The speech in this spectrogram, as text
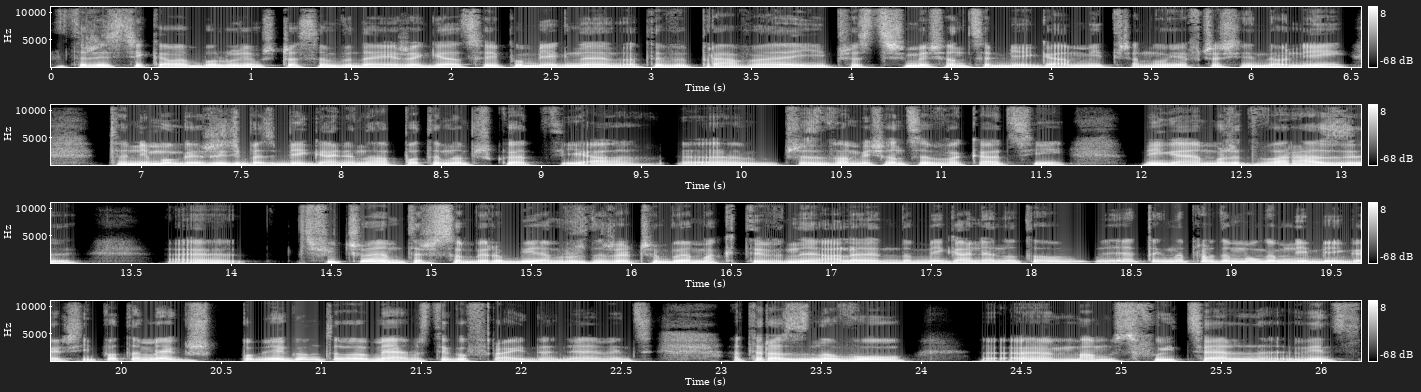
To też jest ciekawe, bo ludziom czasem wydaje, że jak ja sobie pobiegnę na tę wyprawę i przez trzy miesiące biegam i trenuję wcześniej do niej, to nie mogę żyć bez biegania. No a potem na przykład ja przez dwa miesiące wakacji biegałem może dwa razy. Ćwiczyłem też sobie, robiłem różne rzeczy, byłem aktywny, ale do biegania, no to ja tak naprawdę mogłem nie biegać. I potem jak już pobiegłem, to miałem z tego frajdę, nie? Więc, a teraz znowu mam swój cel, więc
